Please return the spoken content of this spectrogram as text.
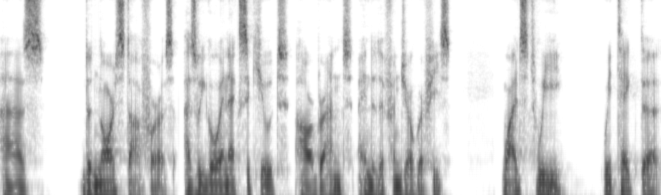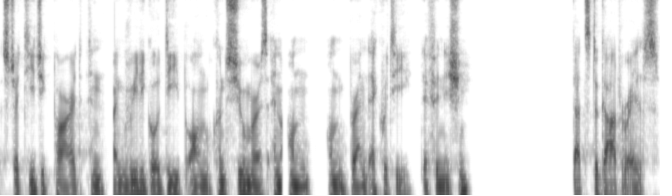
as the North Star for us as we go and execute our brand in the different geographies. Whilst we we take the strategic part and, and really go deep on consumers and on, on brand equity definition. That's the guardrails.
